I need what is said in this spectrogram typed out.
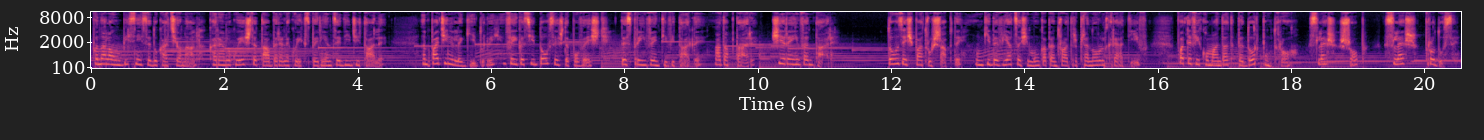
până la un business educațional care înlocuiește taberele cu experiențe digitale. În paginile ghidului vei găsi 20 de povești despre inventivitate, adaptare și reinventare. 24-7, un ghid de viață și muncă pentru antreprenorul creativ, poate fi comandat pe dor.ro shop produse.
